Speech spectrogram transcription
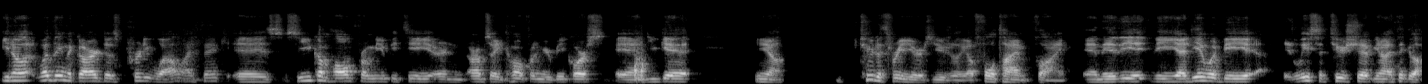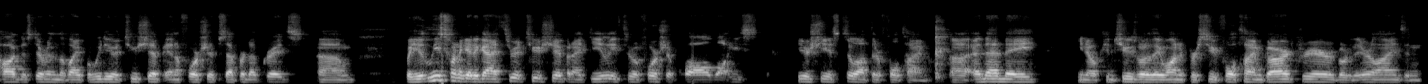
you know, one thing the guard does pretty well, I think, is so you come home from UPT or, or I'm sorry, you come home from your B course and you get, you know, two to three years usually of full time flying. And the, the the idea would be at least a two ship. You know, I think the Hog is different than the Viper. We do a two ship and a four ship separate upgrades. Um, but you at least want to get a guy through a two ship and ideally through a four ship qual while he's he or she is still out there full time. Uh, and then they, you know, can choose whether they want to pursue full time guard career or go to the airlines and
